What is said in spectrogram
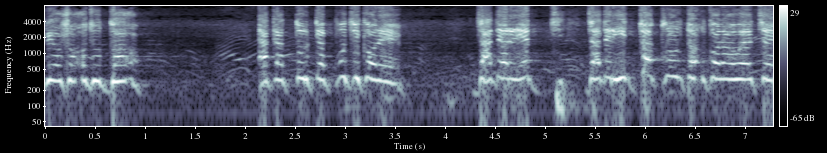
প্রিয় সহযোদ্ধা, একাত্তরকে পুঁজি করে যাদের যাদের ইজ্জত লুণ্ঠন করা হয়েছে,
